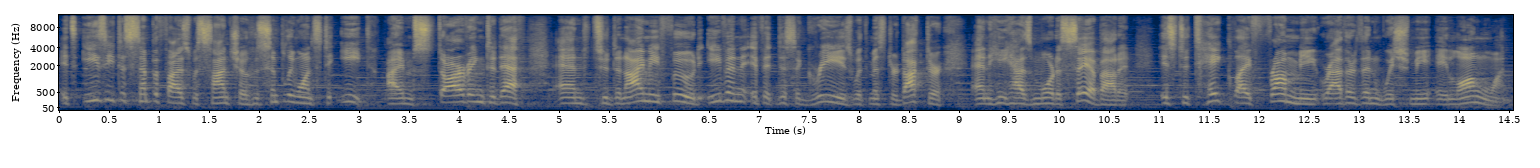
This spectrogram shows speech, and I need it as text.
It's easy to sympathize with Sancho, who simply wants to eat. I'm starving to death, and to deny me food, even if it disagrees with Mr. Doctor and he has more to say about it, is to take life from me rather than wish me a long one.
